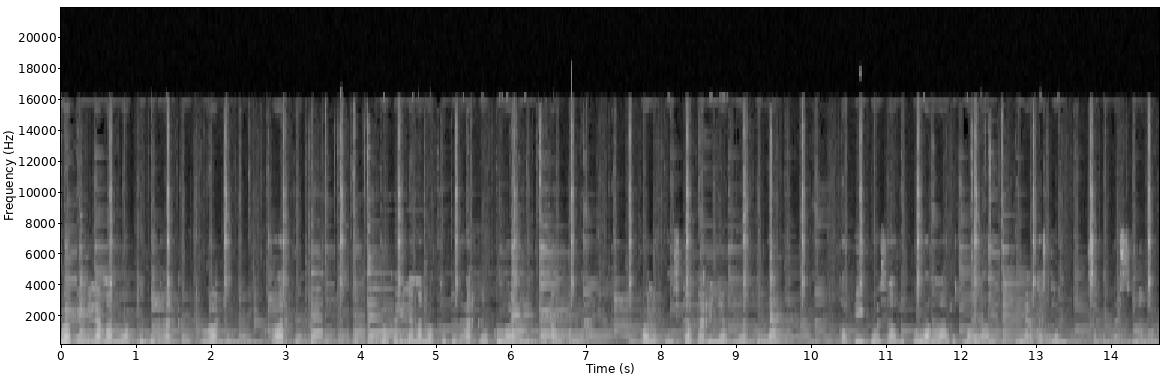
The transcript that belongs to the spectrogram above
Gua kehilangan waktu berharga gua dengan keluarga. Gua kehilangan waktu berharga gua dengan orang rumah. Walaupun setiap harinya gua pulang, tapi gua selalu pulang larut malam di atas jam 11 malam.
